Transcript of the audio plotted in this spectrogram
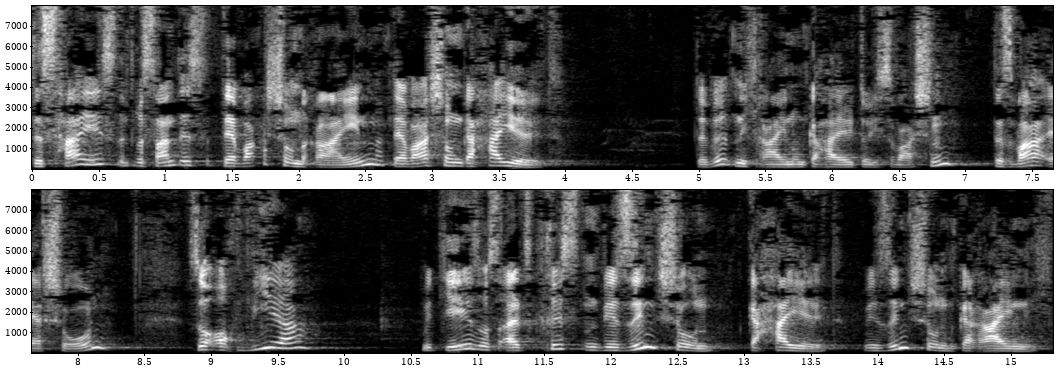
Das heißt, interessant ist, der war schon rein, der war schon geheilt. Der wird nicht rein und geheilt durchs Waschen. Das war er schon. So auch wir mit Jesus als Christen, wir sind schon geheilt. Wir sind schon gereinigt.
